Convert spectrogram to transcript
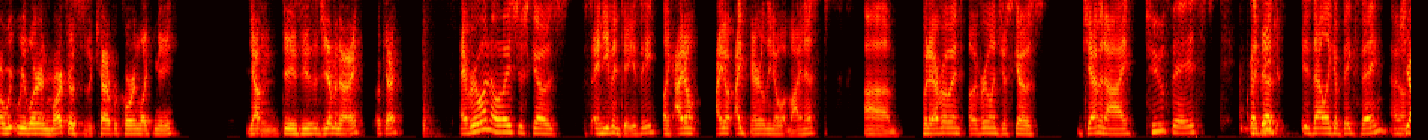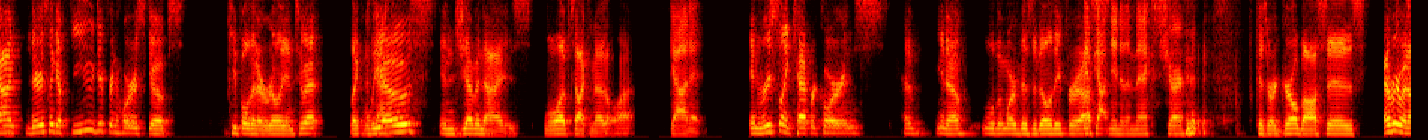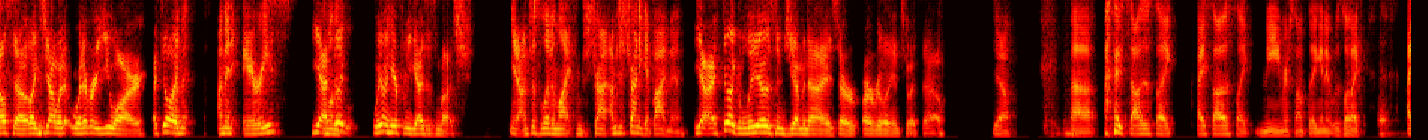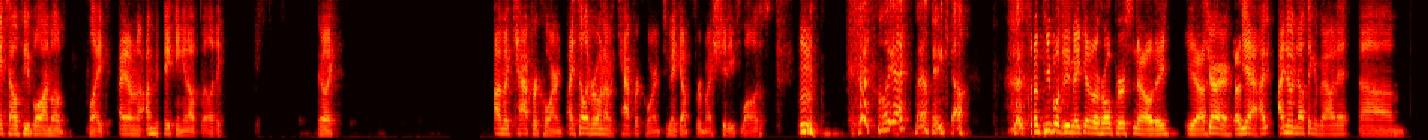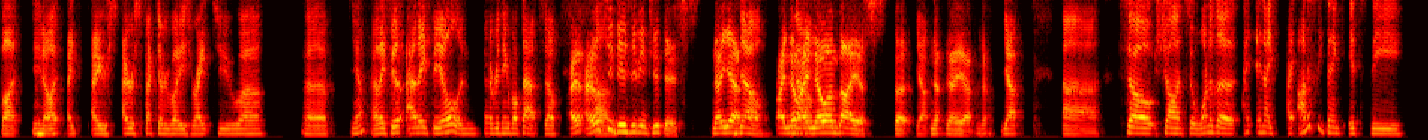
uh, we, we learned Marcos is a Capricorn like me, Yeah. and Daisy is a Gemini. Okay. Everyone always just goes, and even Daisy, like I don't, I don't I barely know what mine is. Um, but everyone everyone just goes Gemini, two faced. Like that's is that like a big thing? John, know. there's like a few different horoscopes, people that are really into it. Like okay. Leos and Geminis love talking about it a lot. Got it. And recently Capricorns have, you know, a little bit more visibility for us. They've gotten into the mix, sure. Because we're girl bosses. Everyone else though, like John, whatever you are, I feel like I'm in, I'm in Aries. Yeah, I'm I feel the, like we don't hear from you guys as much. You know, I'm just living life. I'm just trying. I'm just trying to get by, man. Yeah, I feel like Leos and Gemini's are are really into it though. Yeah. Uh, I saw this like I saw this like meme or something, and it was like, I tell people I'm a like I don't know, I'm making it up, but like they're like, I'm a Capricorn. I tell everyone I'm a Capricorn to make up for my shitty flaws. Mm. I'm like, hey, well, there you go. Some people do make it their whole personality. Yeah. Sure. That's... Yeah. I, I know nothing about it. Um, but you know? I, I, I respect everybody's right to, uh, uh, yeah, how they feel, how they feel and everything about that. So I, I don't um, see Daisy being two-faced. Not yet. No. I know, no. I know I'm biased, but yeah. No, no, yeah, no. Yep. Uh, so Sean, so one of the, and I, I honestly think it's the,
